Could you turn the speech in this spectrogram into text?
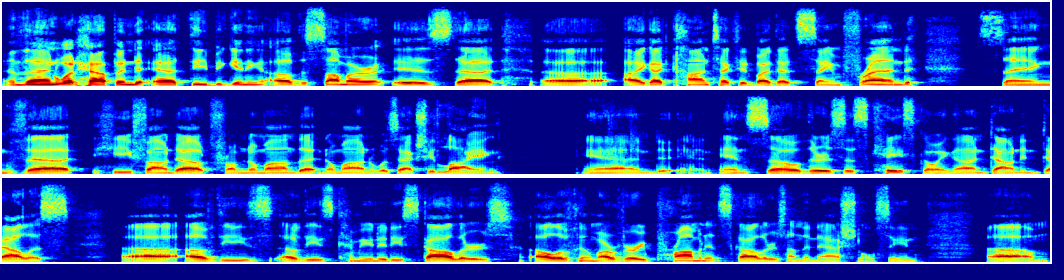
And then what happened at the beginning of the summer is that uh, I got contacted by that same friend saying that he found out from Nouman that Nouman was actually lying. And, and, and so there's this case going on down in Dallas uh, of these of these community scholars, all of whom are very prominent scholars on the national scene. Um,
